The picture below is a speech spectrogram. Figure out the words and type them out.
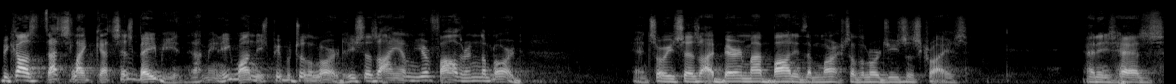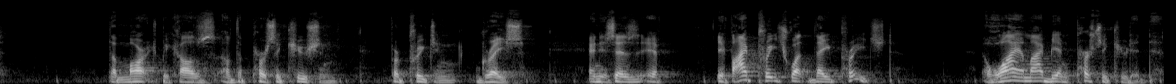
Because that's like, that's his baby. I mean, he won these people to the Lord. He says, I am your father in the Lord. And so he says, I bear in my body the marks of the Lord Jesus Christ. And he has the marks because of the persecution for preaching grace. And he says, if, if I preach what they preached, why am I being persecuted? then?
